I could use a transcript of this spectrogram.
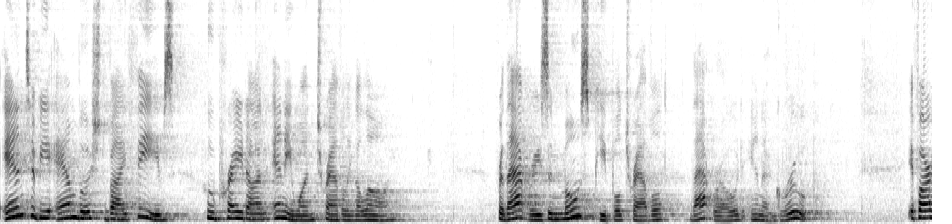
and to be ambushed by thieves who preyed on anyone traveling alone. For that reason, most people traveled that road in a group. If our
